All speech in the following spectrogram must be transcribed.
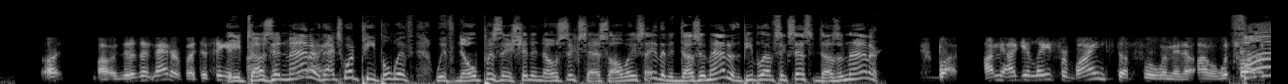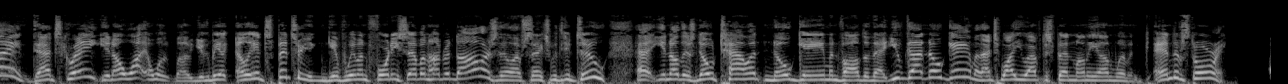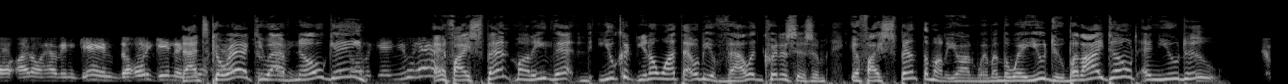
Uh, uh, it doesn't matter. But the thing is, It doesn't matter. That's what people with, with no position and no success always say, that it doesn't matter. The people who have success, it doesn't matter. But I mean, I get laid for buying stuff for women. Uh, what's wrong with Fine. That's great. You know what? Well, well, you can be like Eliot Spitzer. You can give women $4,700. They'll have sex with you, too. Uh, you know, there's no talent, no game involved in that. You've got no game, and that's why you have to spend money on women. End of story. Oh, I don't have any game. The only game that That's correct. You have money. no game. game you have. If I spent money, that you could, you know what? That would be a valid criticism if I spent the money on women the way you do. But I don't, and you do.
